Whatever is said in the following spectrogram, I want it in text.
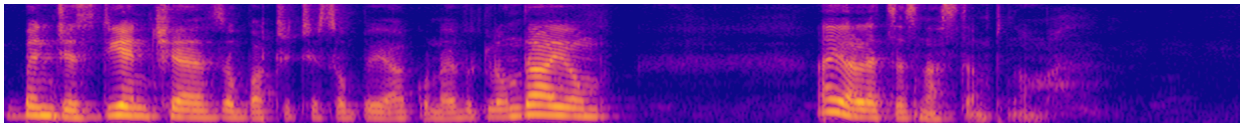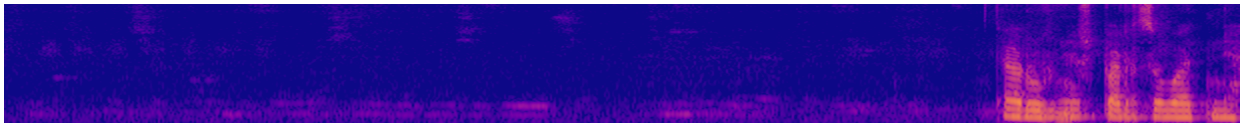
Będzie zdjęcie, zobaczycie sobie jak one wyglądają. A ja lecę z następną. Ta również bardzo ładnie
